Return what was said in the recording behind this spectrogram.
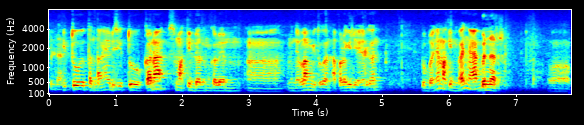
benar. Itu tentangnya di situ. Karena semakin dalam kalian eh, menyelam gitu kan apalagi di air kan bebannya makin banyak. Benar eh,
